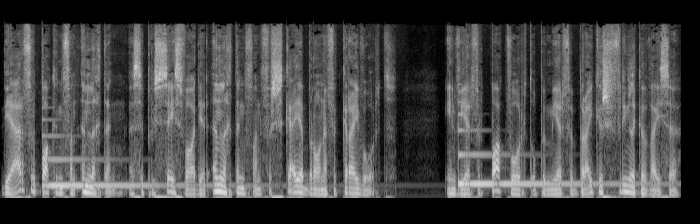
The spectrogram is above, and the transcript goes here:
Die herverpakking van inligting is 'n proses waardeur inligting van verskeie bronne verkry word en weer verpak word op 'n meer verbruikersvriendelike wyse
